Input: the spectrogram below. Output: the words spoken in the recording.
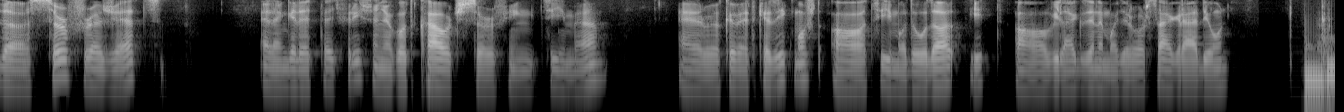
The Surfragettes elengedett egy friss anyagot Couchsurfing címmel. Erről következik most a címadódal itt a Világzene Magyarország rádión. Kanadai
